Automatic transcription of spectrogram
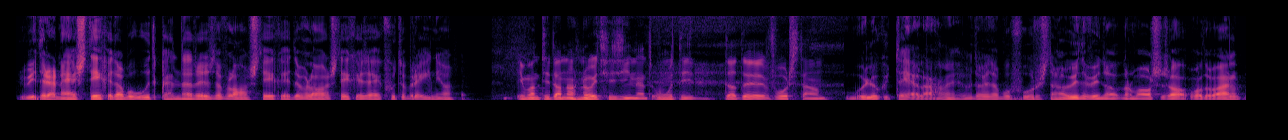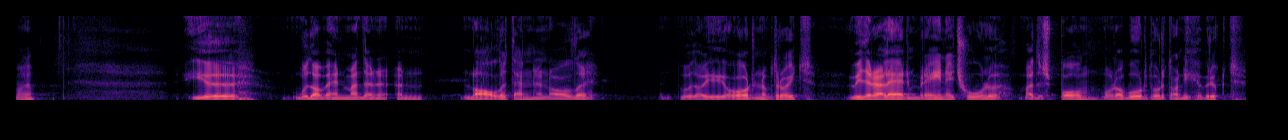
Wie er een steken dat we goed kennen, dat is de vlaag steken. De vlaag steken is eigenlijk voor de brein, ja. Iemand die dat nog nooit gezien heeft, hoe moet hij dat eh, voorstaan? Moeilijk uit te leggen, hoe je dat moet voorstellen. Wie vindt dat het normaalste zaak van de wereld, maar. Je moet dat beginnen met een, een naalde ten, een naalde, waar je je hoorn op draait. Wie er alleen een brein uit scholen met de spaan, maar dat woord wordt dan niet gebruikt.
